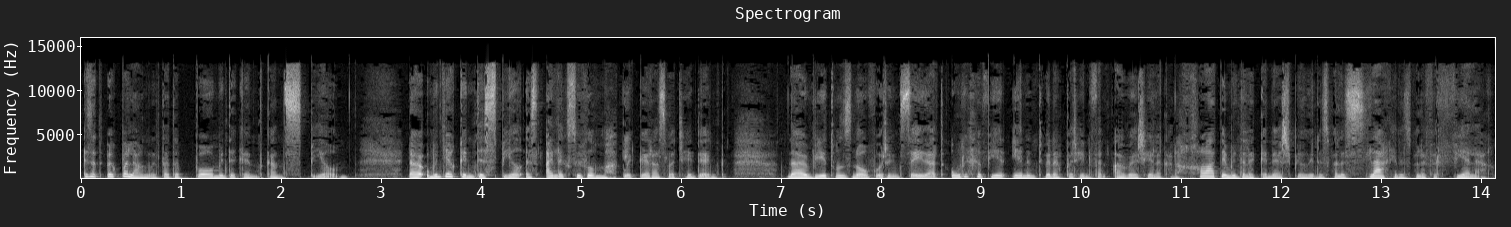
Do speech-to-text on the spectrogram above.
is dit ook belangrik dat 'n pa met 'n kind kan speel. Nou, om met jou kind te speel is eintlik soveel makliker as wat jy dink. Nou weet ons navorsing sê dat ongeveer 21% van ouers hulle kan glad nie met hulle kinders speel nie. Dit is hulle sleg en dit is hulle vervelig.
